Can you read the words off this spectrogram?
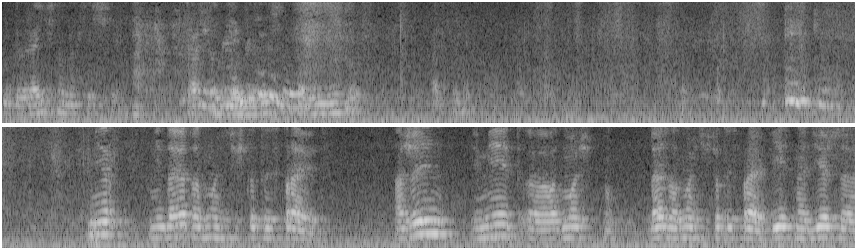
в безграничном восхищении. Хорошо, Безграничная благодарю. любовь. Спасибо. Смерть не дает возможности что-то исправить, а жизнь имеет э, возможность, ну, дает возможность что-то исправить. Есть надежда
